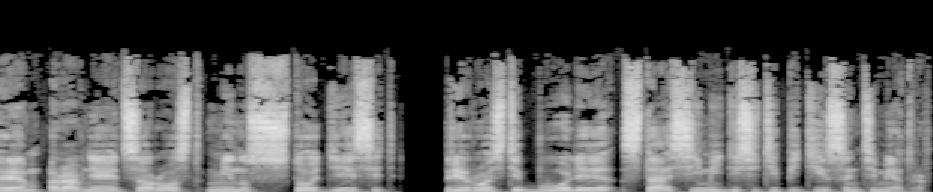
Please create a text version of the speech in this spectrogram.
М равняется рост минус 110 при росте более 175 см.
